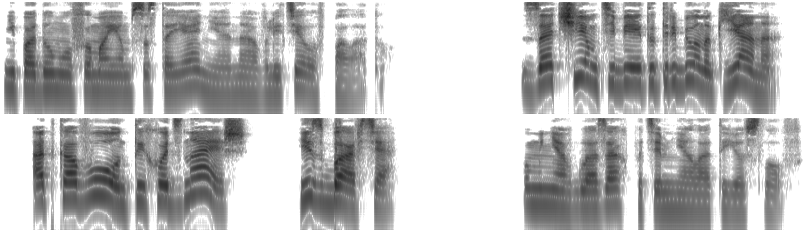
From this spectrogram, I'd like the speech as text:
Не подумав о моем состоянии, она влетела в палату. «Зачем тебе этот ребенок, Яна? От кого он, ты хоть знаешь?» Избавься!» У меня в глазах потемнело от ее слов.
